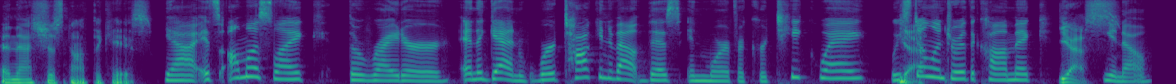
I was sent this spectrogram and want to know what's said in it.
And that's just not the case. yeah, it's almost like the writer, and again, we're talking about this in more of a critique way. We Yeah. still enjoy the comic, Yes. you know,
